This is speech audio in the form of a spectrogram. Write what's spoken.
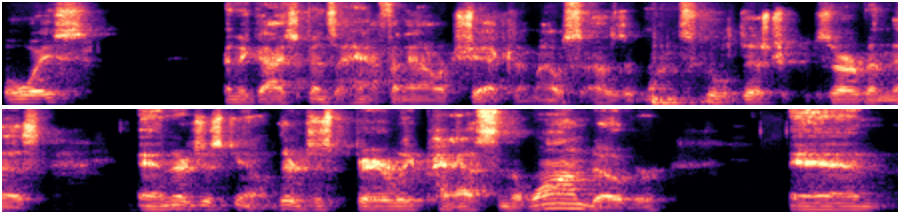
boys, and the guy spends a half an hour checking them. I was I was at one school district observing this, and they're just you know they're just barely passing the wand over, and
